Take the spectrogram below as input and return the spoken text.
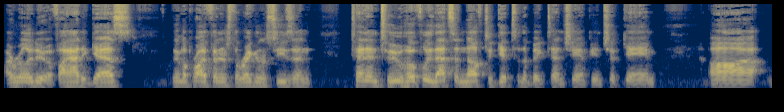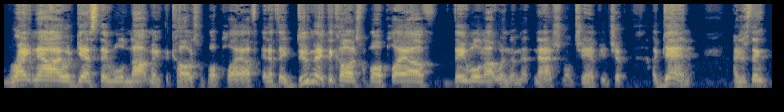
I really do. If I had to guess, I think they'll probably finish the regular season 10 and 2. Hopefully, that's enough to get to the Big Ten championship game. Uh, right now, I would guess they will not make the college football playoff. And if they do make the college football playoff, they will not win the national championship. Again, I just think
